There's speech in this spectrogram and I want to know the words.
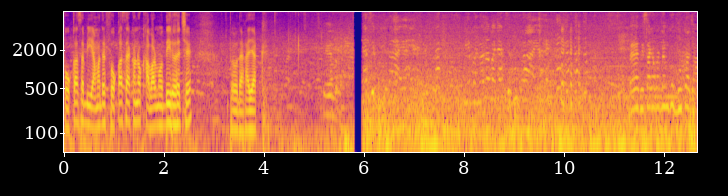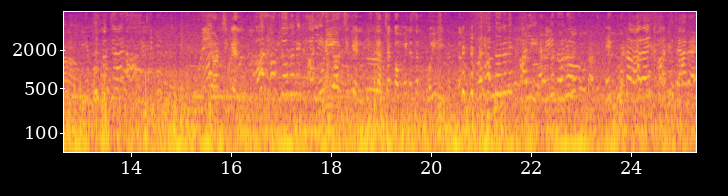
ফোকাস আবি, আমাদের ফোকাস এখনও খাবার মধ্যেই রয়েছে। তো দেখা যাক। मैं विशाखापट्टनम को भूखा जा रहा हूँ। ये भूखा जा रहा है। पूरी और चिकन और हम दोनों ने खा लिया पूरी और चिकन इससे अच्छा कॉम्बिनेशन हो ही नहीं सकता। और हम दोनों ने खा लिया है ये दोनों एक भूखा आ रहा है खा के जा रहा है।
